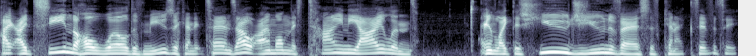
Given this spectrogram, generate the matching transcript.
I, I'd seen the whole world of music, and it turns out I'm on this tiny island in like this huge universe of connectivity.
